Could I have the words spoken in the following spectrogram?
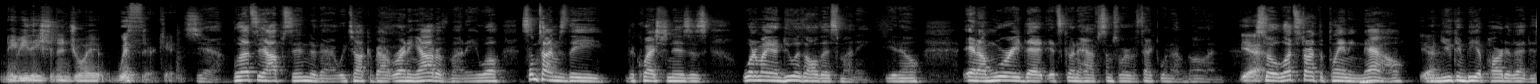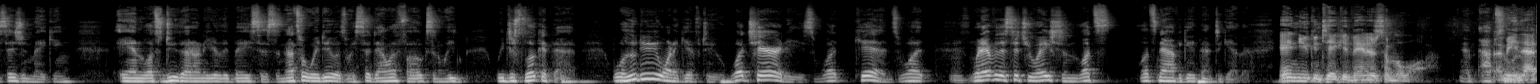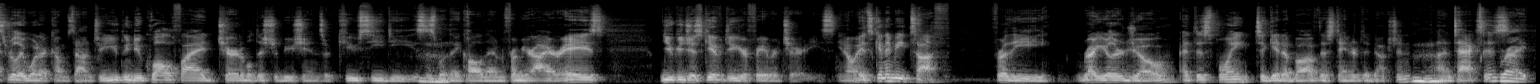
Maybe they should enjoy it with their kids. Yeah. Well, that's the opposite end of that. We talk about running out of money. Well, sometimes the the question is, is what am I going to do with all this money? You know, and I'm worried that it's going to have some sort of effect when I'm gone. Yeah. So let's start the planning now Yeah. when you can be a part of that decision making, and let's do that on a yearly basis. And that's what we do is we sit down with folks and we we just look at that. Well, who do you want to give to? What charities? What kids? What Mm-hmm. whatever the situation? Let's let's navigate that together. And you can take advantage of some of the law. Absolutely. I mean, that's really what it comes down to. You can do qualified charitable distributions or QCDs, is Mm-hmm. what they call them, from your IRAs. You could just give to your favorite charities. You know, it's going to be tough for the regular Joe at this point to get above the standard deduction on taxes. Mm-hmm. right.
